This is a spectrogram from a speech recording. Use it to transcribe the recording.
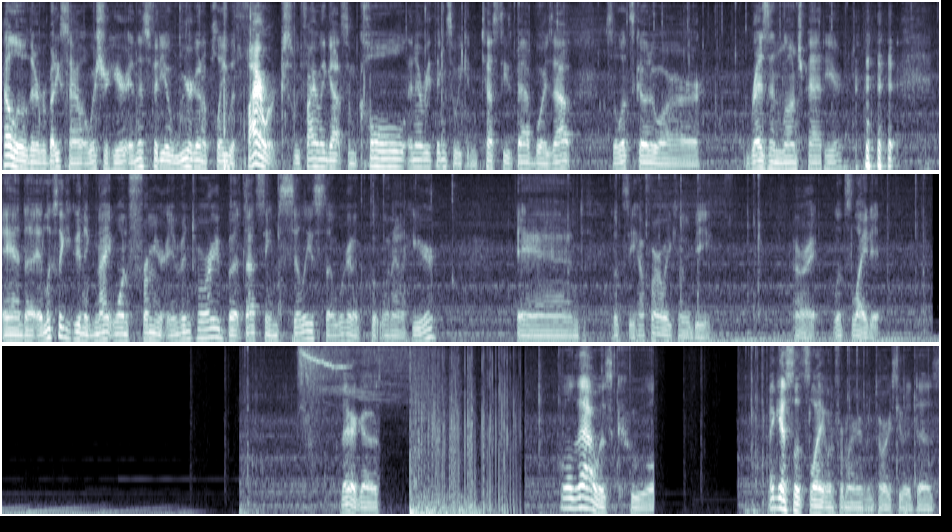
Hello there everybody, Silent Wisher here. In this video we are going to play with fireworks. We finally got some coal and everything so we can test these bad boys out. So let's go to our resin launch pad here. and uh, it looks like you can ignite one from your inventory, but that seems silly so we're going to put one out here. And let's see, how far away can we be? Alright, let's light it. There it goes. Well, that was cool. I guess let's light one from our inventory, see what it does.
